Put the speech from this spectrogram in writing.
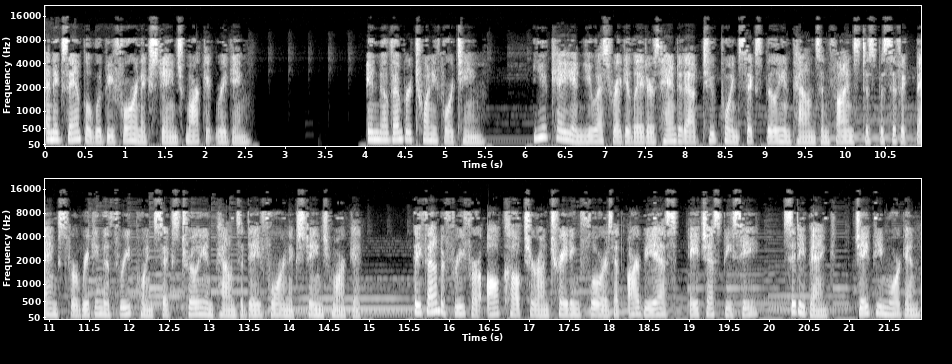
An example would be foreign exchange market rigging. In November 2014, UK and US regulators handed out £2.6 billion in fines to specific banks for rigging the £3.6 trillion a day foreign exchange market. They found a free for all culture on trading floors at RBS, HSBC, Citibank, JP Morgan,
